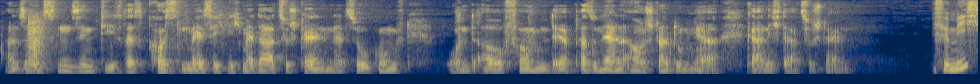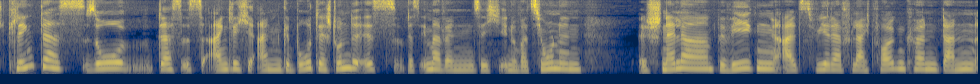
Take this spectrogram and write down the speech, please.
Ansonsten sind die das kostenmäßig nicht mehr darzustellen in der Zukunft und auch von der personellen Ausstattung her gar nicht darzustellen. Für mich klingt das so, dass es eigentlich ein Gebot der Stunde ist, dass immer wenn sich Innovationen schneller bewegen, als wir da vielleicht folgen können, dann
